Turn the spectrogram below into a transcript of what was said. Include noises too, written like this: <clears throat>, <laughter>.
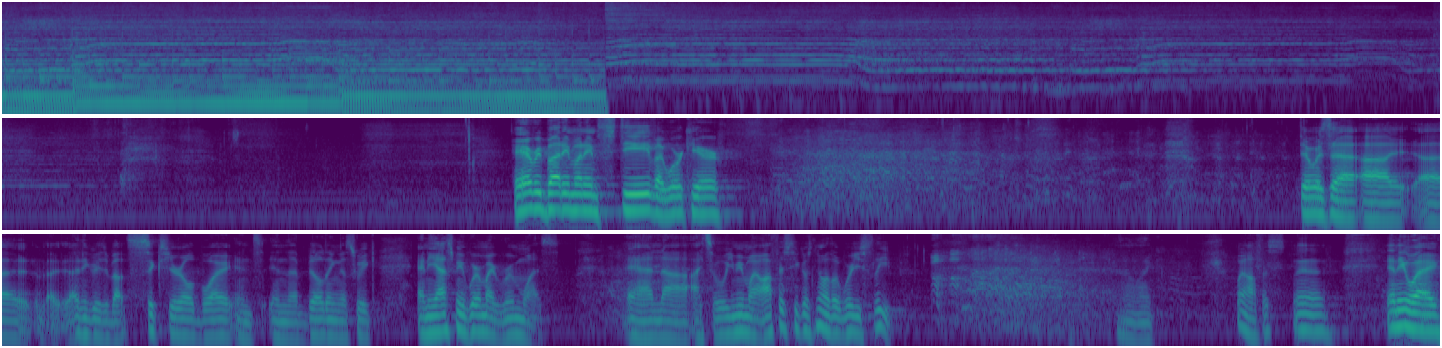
Hey, everybody, my name's Steve. I work here. there was a, I think he was about six year old boy in, in the building this week, and he asked me where my room was. And uh, I said, Well, you mean my office? He goes, No, where you sleep. and I'm like, My office. Eh. Anyway,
